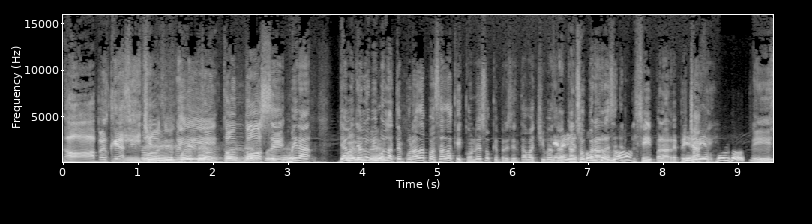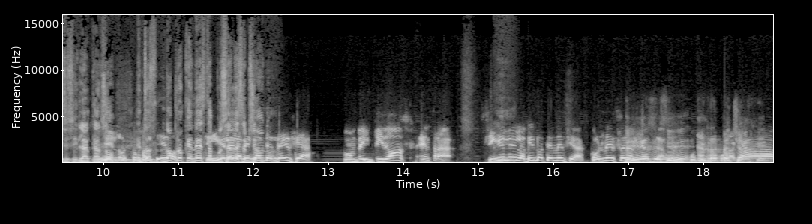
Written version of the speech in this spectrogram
No, pues que así Sí, no. sí, son- puede ser, son puede ser, 12. puede ser. Mira, ya, ya lo vimos la temporada pasada que con eso que presentaba Chivas le alcanzó 10 para ¿no? sí, para repechaje. 10 puntos. Sí, sí, sí, le alcanzó. Entonces, partidos. no creo que en esta pues sea la excepción. tendencia, con 22, entra. Síguele la misma tendencia, con eso le Sí, alcanza. sí, sí, Un puntito en por repechaje, acá,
